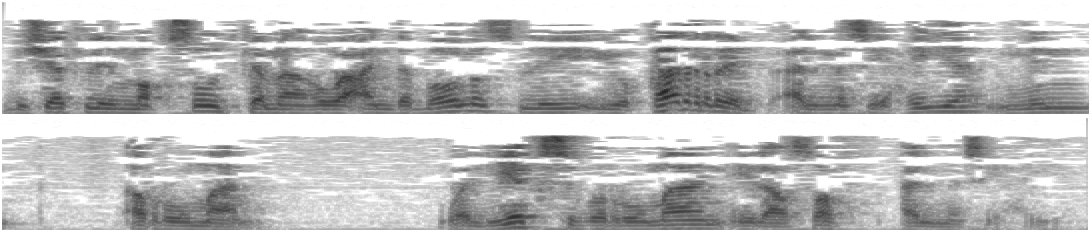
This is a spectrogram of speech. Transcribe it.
بشكل مقصود كما هو عند بولس ليقرب المسيحية من الرومان وليكسب الرومان إلى صف المسيحية.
